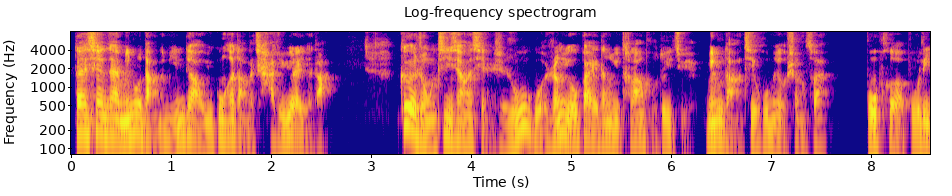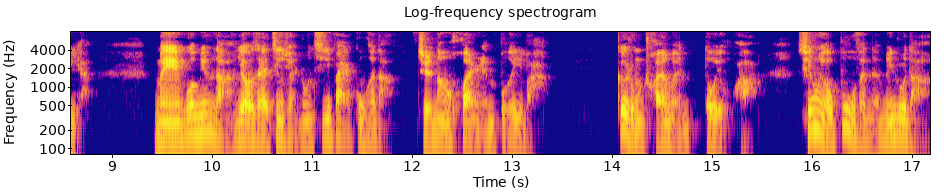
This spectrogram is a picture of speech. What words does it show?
但现在民主党的民调与共和党的差距越来越大，各种迹象显示，如果仍由拜登与特朗普对决，民主党几乎没有胜算，不破不立啊！美国民主党要在竞选中击败共和党，只能换人搏一把。各种传闻都有啊，其中有部分的民主党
